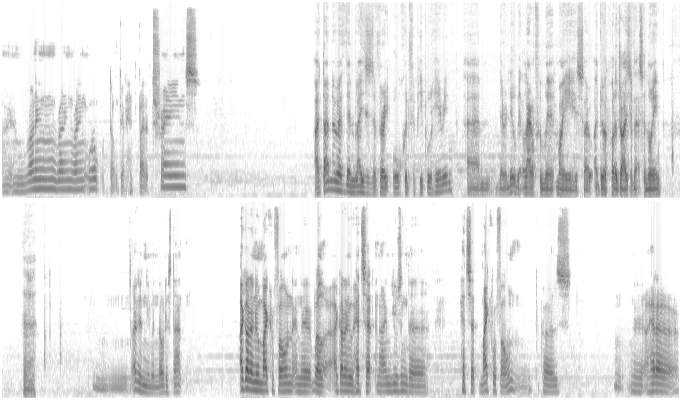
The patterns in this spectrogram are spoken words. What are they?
I am running, running, running. Whoa, don't get hit by the trains. I don't know if them lasers are very awkward for people hearing. Um, they're a little bit loud for my, my ears, so I do apologise if that's annoying. Uh, Mm, I didn't even notice that. I got a new microphone and uh, well, I got a new headset, and I'm using the headset microphone because uh, I had a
